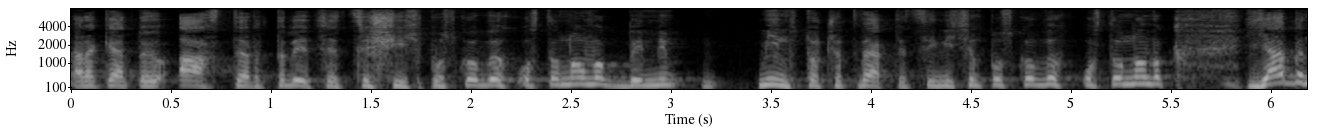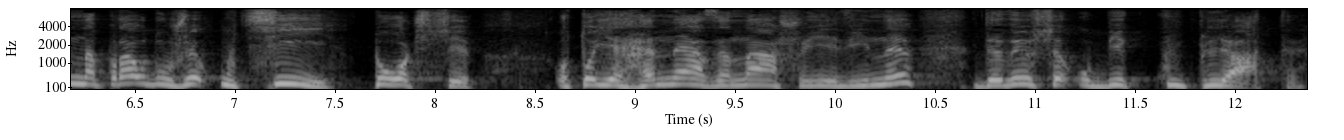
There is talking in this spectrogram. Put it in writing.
ракетою Астер-30, це 6 пускових установок, би Мін- Мін-104 це 8 пускових установок. Я би направду вже у цій точці отої генези нашої війни дивився у бік купляти.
